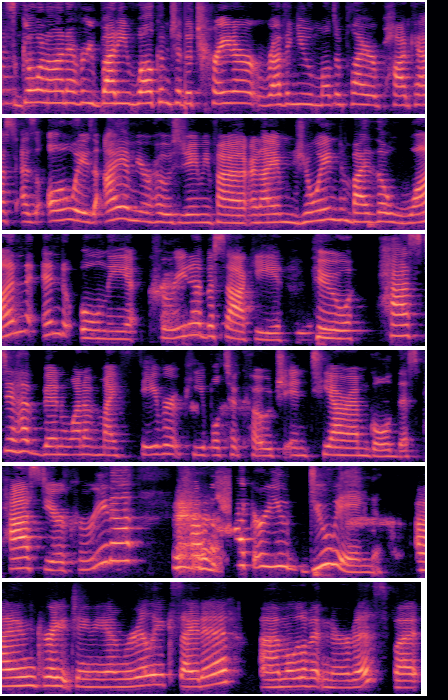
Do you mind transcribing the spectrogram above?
What's going on, everybody? Welcome to the Trainer Revenue Multiplier Podcast. As always, I am your host, Jaime Filer, and I am joined by the one and only Karina Basacchi, who has to have been one of my favorite people to coach in TRM Gold this past year. Karina, how the heck are you doing? I'm great, Jaime. I'm really excited. I'm a little bit nervous, but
